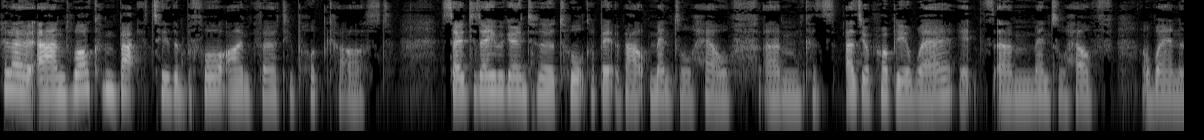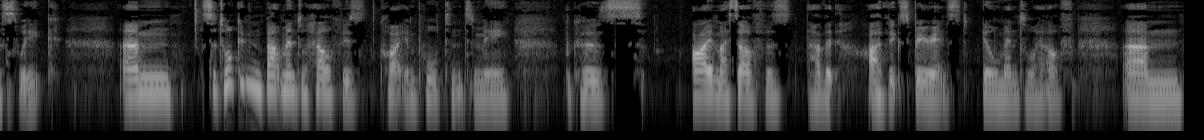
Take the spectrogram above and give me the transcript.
Hello, and welcome back to the Before I'm 30 podcast. So, today we're going to talk a bit about mental health because, um, as you're probably aware, it's um, Mental Health Awareness Week. Um, so, talking about mental health is quite important to me because I myself has have it. I've experienced ill mental health. Um,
